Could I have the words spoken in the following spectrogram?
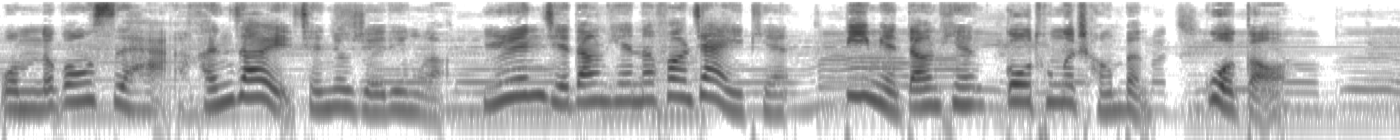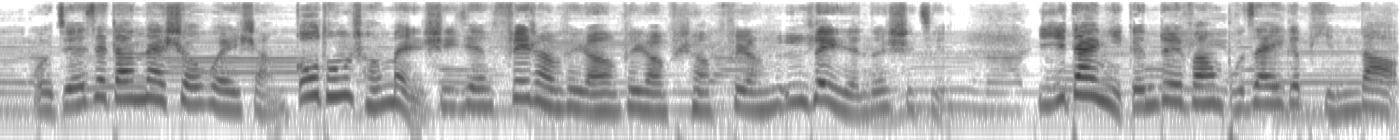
我们的公司哈很早以前就决定了，愚人节当天呢放假一天，避免当天沟通的成本过高。我觉得在当代社会上，沟通成本是一件非常非常非常非常非常累人的事情。一旦你跟对方不在一个频道，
